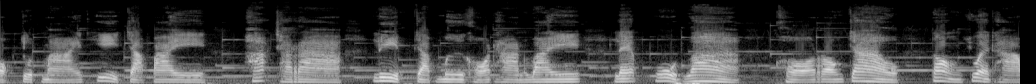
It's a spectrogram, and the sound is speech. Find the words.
อกจุดหมายที่จะไป พระชรารีบจับมือขอทานไว้ และพูดว่า ขอร้องเจ้าต้องช่วยถาม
